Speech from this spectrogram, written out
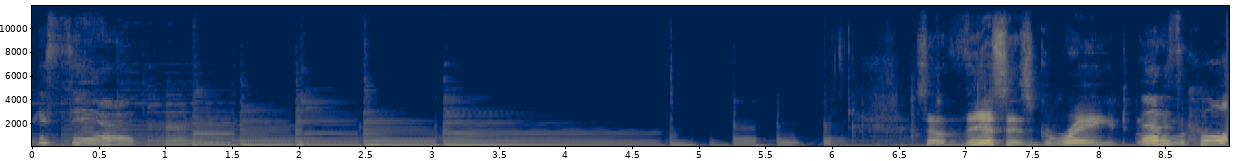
He's sad. So this is great. That is Ooh. cool.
